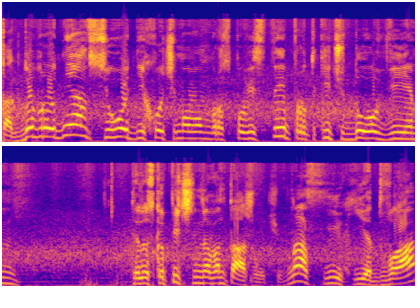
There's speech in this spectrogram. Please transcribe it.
Так, доброго дня. Сьогодні хочемо вам розповісти про такі чудові телескопічні навантажувачі. У нас їх є два.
